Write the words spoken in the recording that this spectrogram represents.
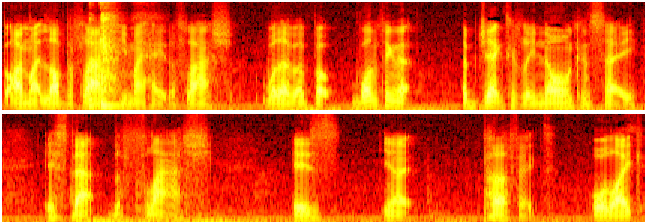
but I might love The Flash. you might hate The Flash. Whatever. But one thing that objectively no one can say is that The Flash is, you know, perfect. Or like,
